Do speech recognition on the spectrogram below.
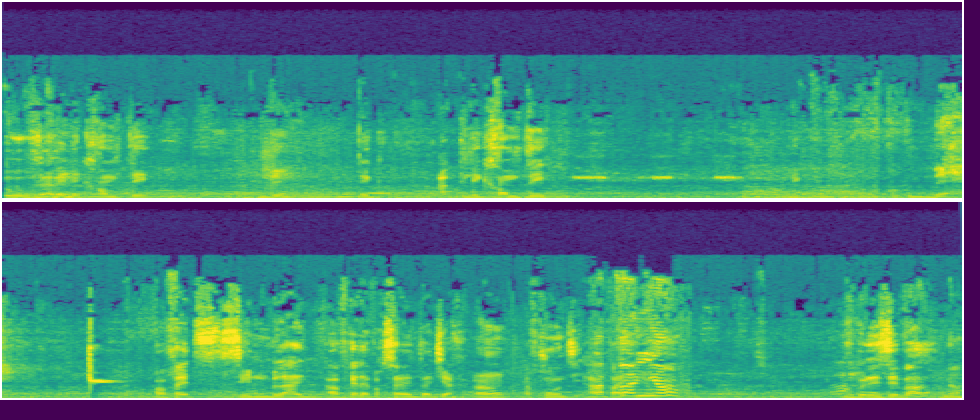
Vous avez les cramptés. Les, les cramptés. Les quoi? En fait, c'est une blague. Après, la personne, elle doit dire un. Après, on dit apagnan. Vous connaissez pas? Non.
